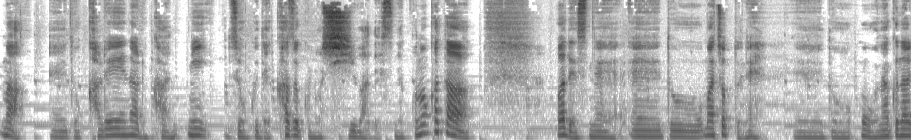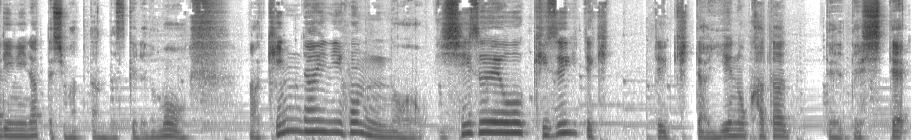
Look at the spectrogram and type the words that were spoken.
まあ、えっ、ー、と、華麗なるかに属で家族の死はですね、この方はですね、えっ、ー、と、まあちょっとね、えっ、ー、と、もうお亡くなりになってしまったんですけれども、まあ、近代日本の礎を築いてきてきた家の方ででして、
